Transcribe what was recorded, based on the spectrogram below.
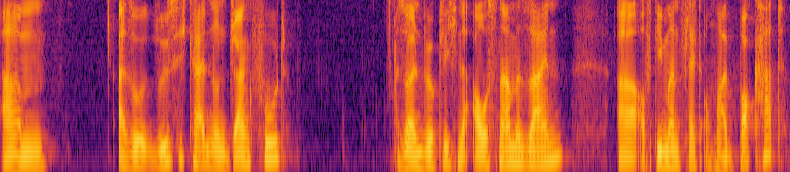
Ähm, also Süßigkeiten und Junkfood sollen wirklich eine Ausnahme sein, äh, auf die man vielleicht auch mal Bock hat,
